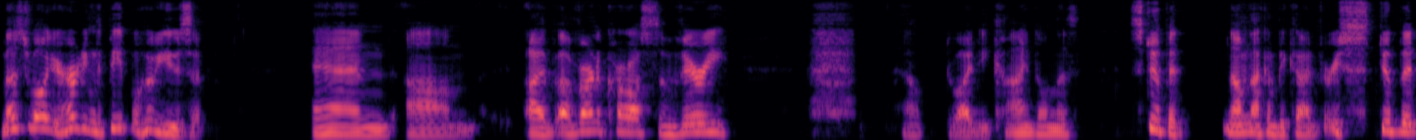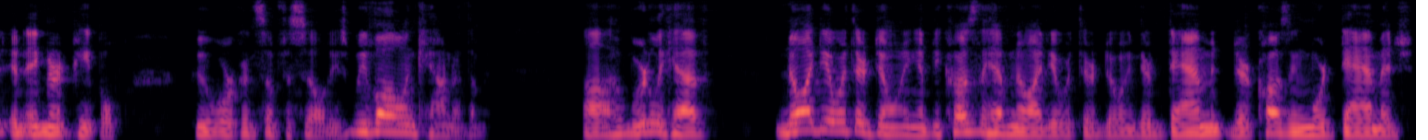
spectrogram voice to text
Most of all, you're hurting the people who use it. And um, I've, I've run across some very how do I be kind on this? Stupid. No, I'm not going to be kind. Very stupid and ignorant people who work in some facilities. We've all encountered them uh, who really have no idea what they're doing, and because they have no idea what they're doing, they're dam- They're causing more damage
